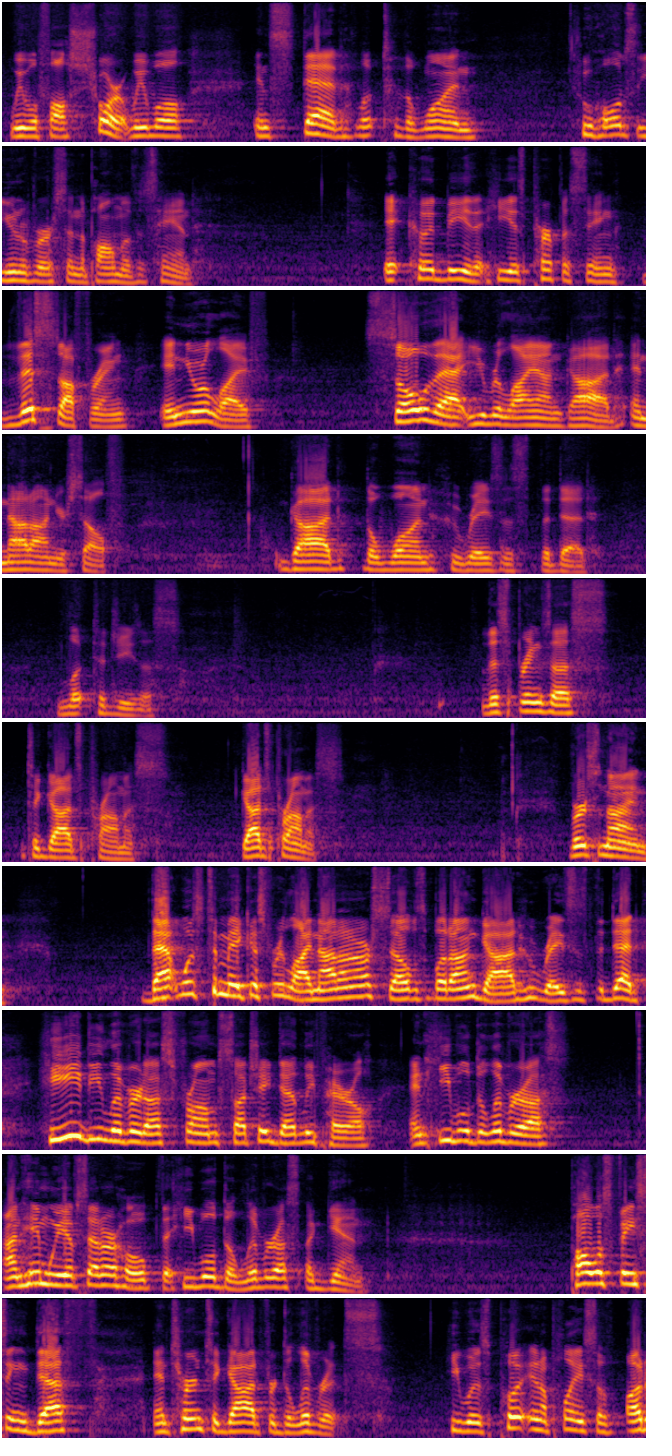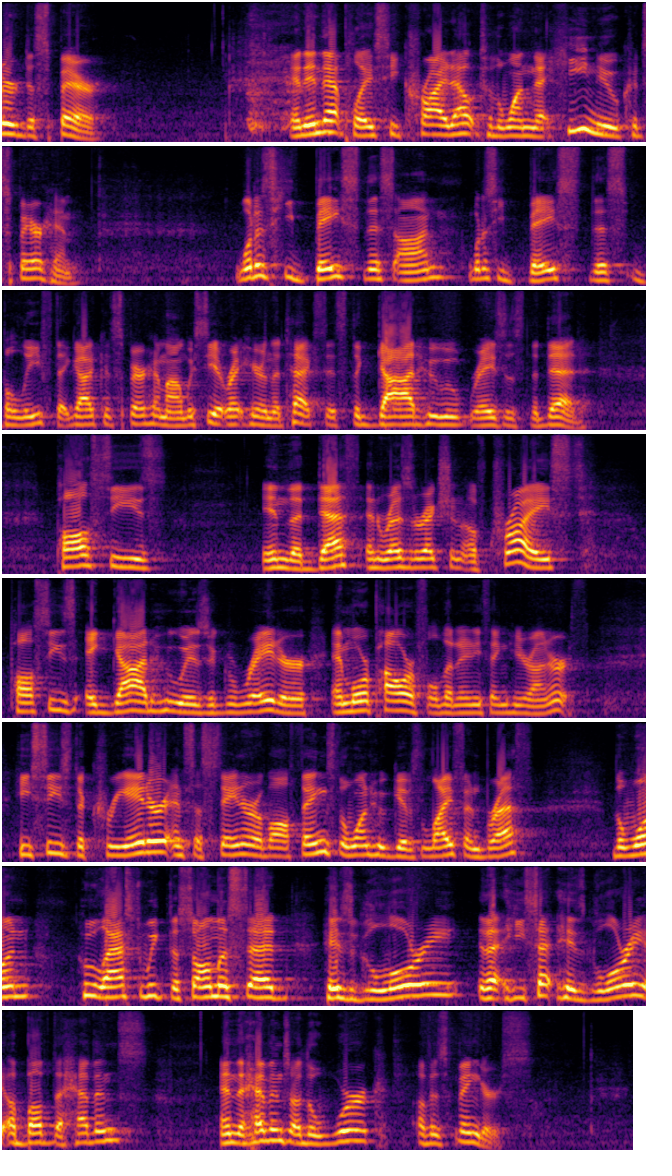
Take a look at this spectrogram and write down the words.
We will fall short. We will instead look to the one who holds the universe in the palm of his hand. It could be that he is purposing this suffering in your life so that you rely on God and not on yourself. God, the one who raises the dead. Look to Jesus. This brings us to God's promise. God's promise. Verse 9 That was to make us rely not on ourselves, but on God who raises the dead. He delivered us from such a deadly peril, and He will deliver us. On Him we have set our hope that He will deliver us again. Paul was facing death and turned to God for deliverance. He was put in a place of utter despair. And in that place, he cried out to the one that he knew could spare him. What does he base this on? What does he base this belief that God could spare him on? We see it right here in the text. It's the God who raises the dead. Paul sees in the death and resurrection of Christ, Paul sees a God who is greater and more powerful than anything here on earth. He sees the creator and sustainer of all things, the one who gives life and breath, the one who last week the psalmist said his glory, that he set his glory above the heavens and the heavens are the work of his fingers.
